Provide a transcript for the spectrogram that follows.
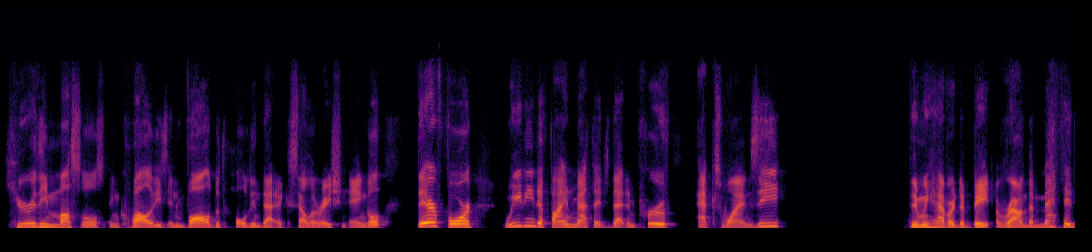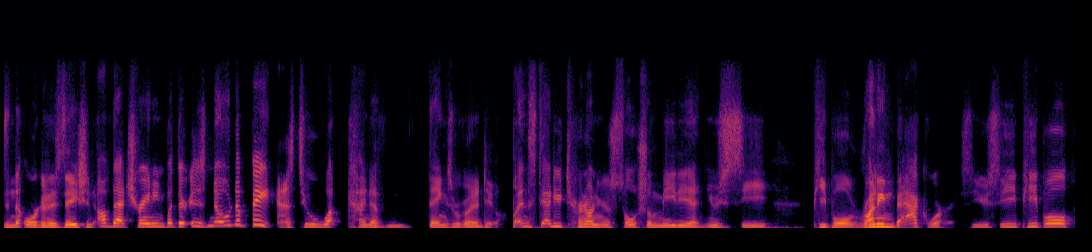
Here are the muscles and qualities involved with holding that acceleration angle. Therefore, we need to find methods that improve X, Y, and Z. Then we have our debate around the methods and the organization of that training, but there is no debate as to what kind of things we're going to do. But instead, you turn on your social media and you see people running backwards. You see people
